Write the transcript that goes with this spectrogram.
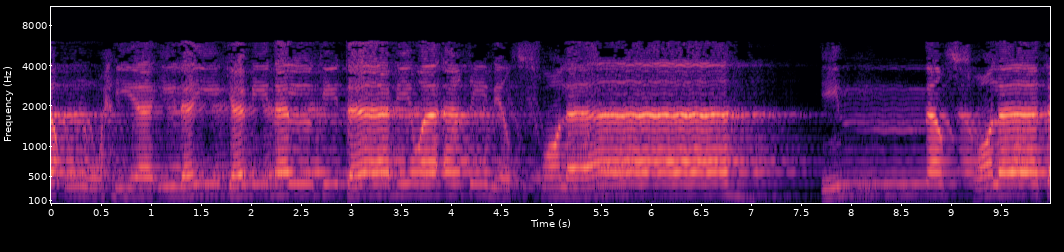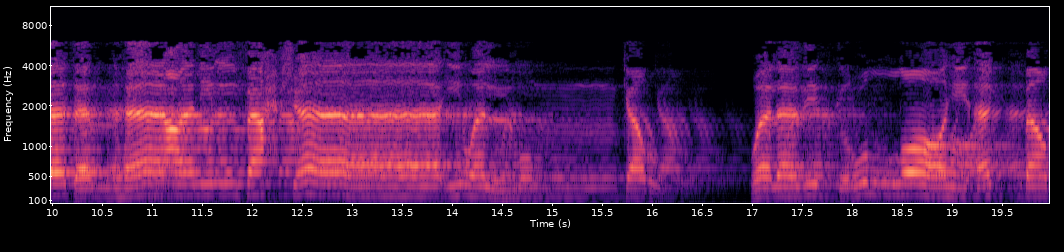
أُوحِيَ إِلَيْكَ مِنَ الْكِتَابِ وَأَقِمِ الصَّلَاةَ. إِنَّ الصَّلَاةَ تَنْهَى عَنِ الْفَحْشَاءِ وَالْمُنكَرِ وَلَذِكْرُ اللَّهِ أَكْبَرُ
